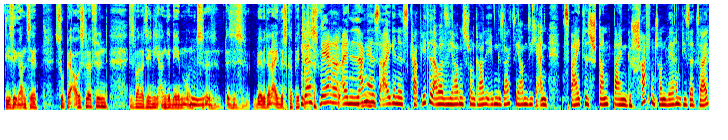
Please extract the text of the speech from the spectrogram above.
diese ganze Suppe auslöffeln. Das war natürlich nicht angenehm und mhm. Äh, das ist wäre wieder ein eigenes Kapitel. Das wäre ein langes eigenes Kapitel, aber Sie haben es schon gerade eben gesagt, Sie haben sich ein zweites Standbein geschaffen schon während dieser Zeit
